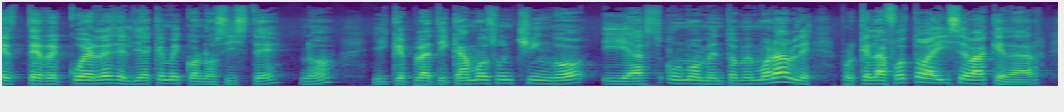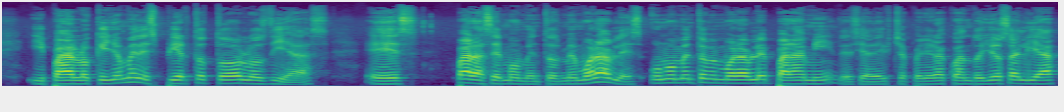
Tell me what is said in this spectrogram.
que te recuerdes el día que me conociste, ¿no? Y que platicamos un chingo y haz un momento memorable, porque la foto ahí se va a quedar y para lo que yo me despierto todos los días es para hacer momentos memorables. Un momento memorable para mí, decía Dave Chappelle, era cuando yo salía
